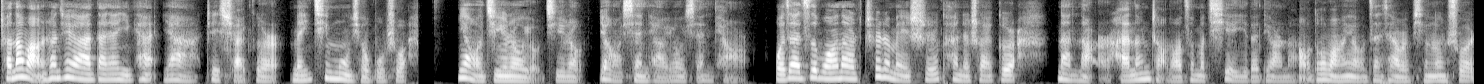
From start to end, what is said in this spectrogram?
传到网上去啊，大家一看呀，这帅哥眉清目秀不说，要肌肉有肌肉，要线条有线条。我在淄博呢，吃着美食，看着帅哥。那哪儿还能找到这么惬意的地儿呢？好多网友在下边评论说，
